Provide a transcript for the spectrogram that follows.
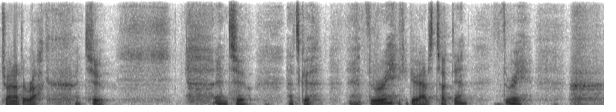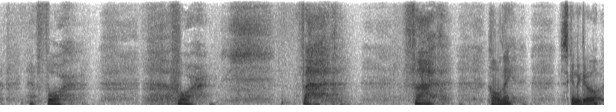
Try not to rock. And two. And two. That's good. And three. Keep your abs tucked in. Three. And four. Four. Five. Five. Holding. Just gonna go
